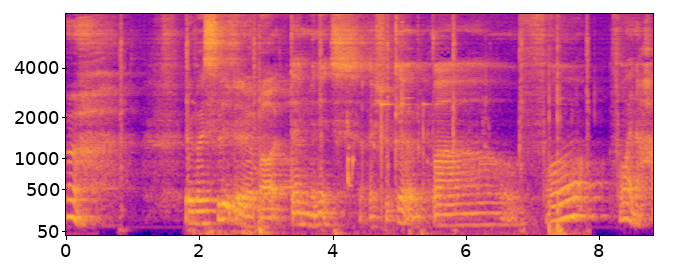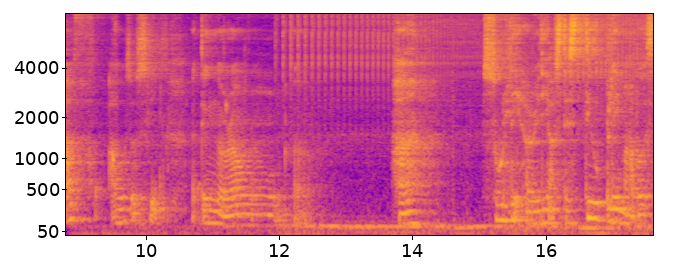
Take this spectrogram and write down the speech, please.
water. If I sleep in about 10 minutes, I should get about four, four and a half hours of sleep. I think around, uh, huh? So late already upstairs, still play marbles.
